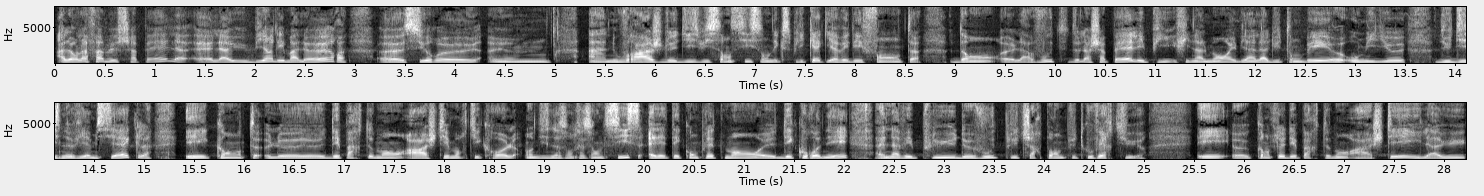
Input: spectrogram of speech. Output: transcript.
Alors la fameuse chapelle, elle a eu bien des malheurs. Euh, sur euh, un, ouvrage de 1806, on expliquait qu'il y avait des fentes dans euh, la voûte de la chapelle, et puis finalement, eh bien, elle a dû tomber au milieu du 19e siècle. Et quand le département a acheté Morticroll en 1966, elle était complètement découronnée. Elle n'avait plus de voûte, plus de charpente, plus de couverture. Et quand le département a acheté il a eu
